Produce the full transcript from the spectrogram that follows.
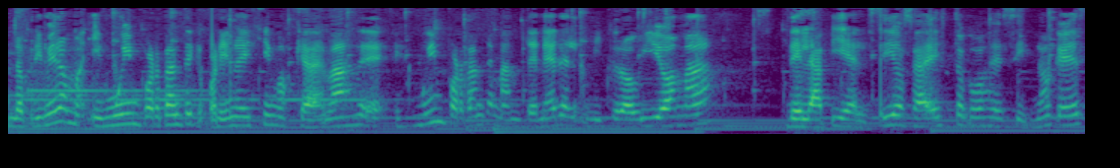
lo primero y muy importante, que por ahí no dijimos, que además de, es muy importante mantener el microbioma de la piel, ¿sí? O sea, esto que vos decís, ¿no? Que es,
